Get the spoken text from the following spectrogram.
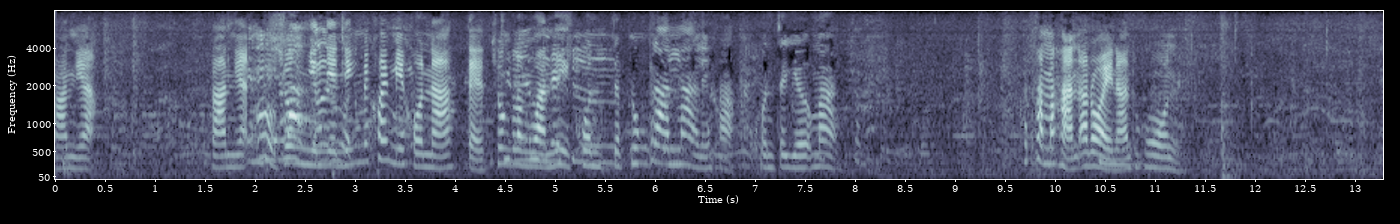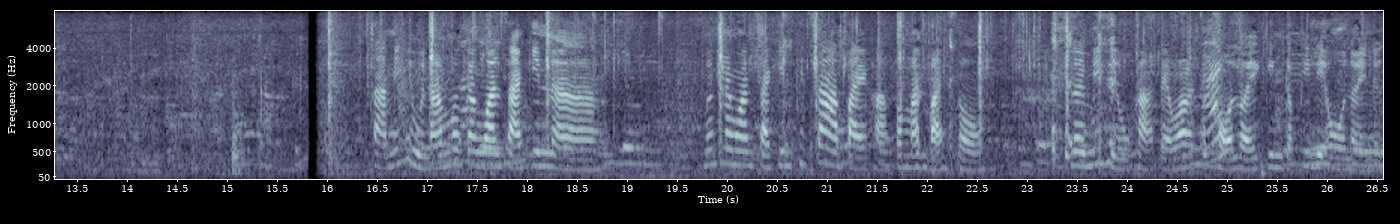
ร้านเนี้ยร้านเนี้ยช่วงเย็นๆนี้ไม่ค่อยมีคนนะ แต่ช่วงกลางวันนี่คนจะพลุกพล่านมากเลยค่ะ คนจะเยอะมากเขาทำอาหารอร่อยนะทุกคนสาไม่หิวนะเมื่อกลางวันสากินเอ่อเมื่อกลางวันสากินพิซซ่าไปค่ะ ประมาณบ่ายสองเลยไม่หิวค่ะ แต่ว่าจะขอหลอยกินกับพี่ลีโอหน่อยหนึ่ง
